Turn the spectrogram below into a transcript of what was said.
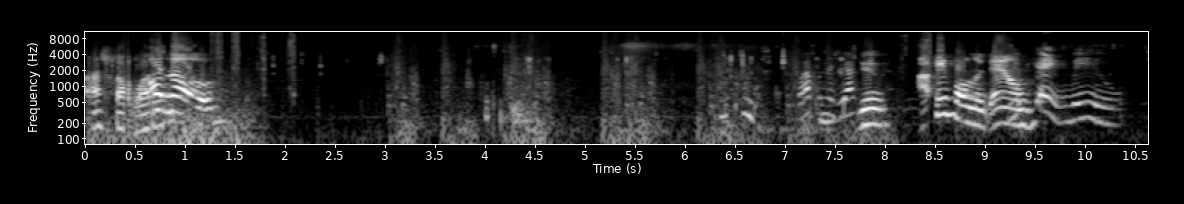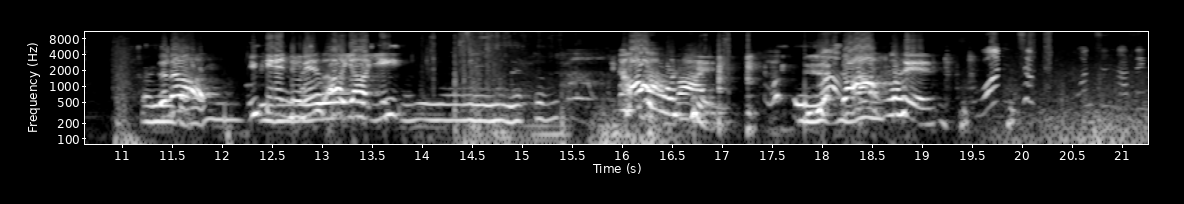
I stopped Oh laughing. no. What happened to Jack? Dude, I keep falling down. You can't build. Get up. You can't do this. Oh, y'all yeet. Goblin. Goblin. One to one to nothing.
